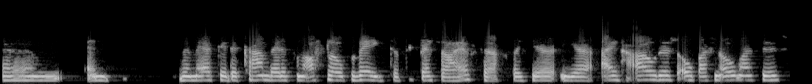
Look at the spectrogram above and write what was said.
Um, en we merken de kraambedden van de afgelopen week, dat is best wel heftig. Dat je je eigen ouders, opa's en oma's dus,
